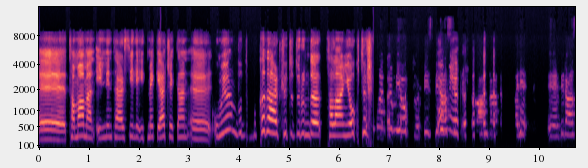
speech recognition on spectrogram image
e, tamamen elinin tersiyle itmek gerçekten e, umuyorum bu bu kadar kötü durumda kalan yoktur. Umarım yoktur. Biz biraz şu anda hani e, biraz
